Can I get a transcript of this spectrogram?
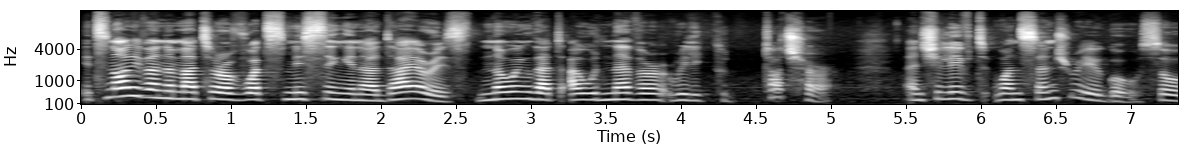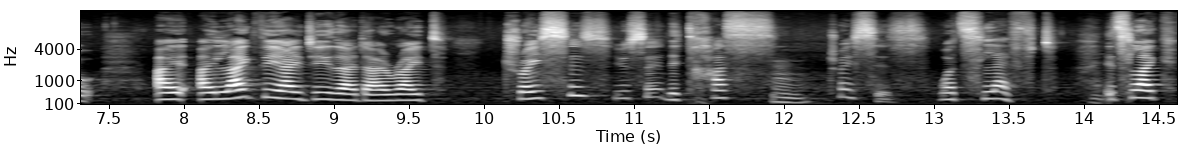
it's not even a matter of what's missing in her diaries, knowing that I would never really could touch her. And she lived one century ago. So I, I like the idea that I write traces, you say, the traces, hmm. traces, what's left. It's like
